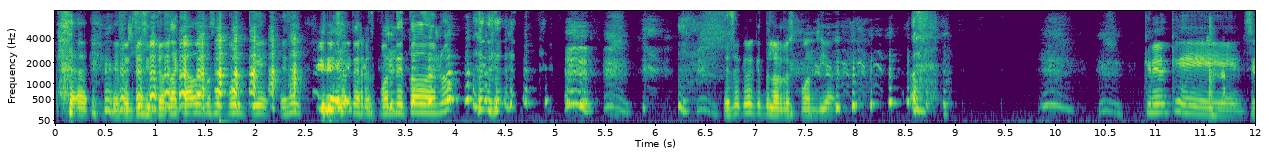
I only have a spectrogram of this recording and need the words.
Efraín se sintió atacado, no sé por qué. Eso, eso te responde todo, ¿no? Eso creo que te lo respondió. Creo que sí.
